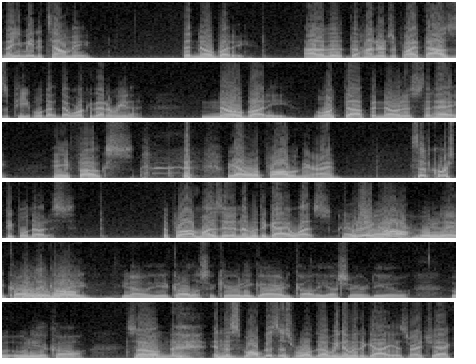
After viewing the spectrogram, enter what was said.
"Now you mean to tell me that nobody, out of the, the hundreds or probably thousands of people that, that work at that arena, nobody looked up and noticed that, hey, hey, folks, we got a little problem here, right? He said, of course people noticed. The problem was they didn't know who the guy was. That's who do they right. call? Who do they call? Who do they call? you know, do you call the security guard? Call the usher? Do you? Who, who do you call? So, Um, in the small business world, though, we know who the guy is, right, Jack?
